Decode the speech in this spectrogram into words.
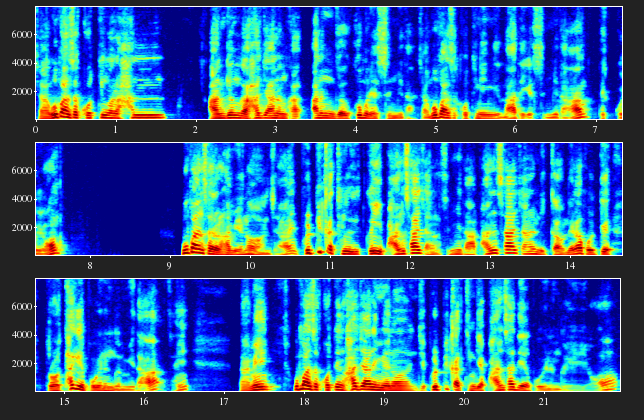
자, 무반사 코팅을 한 안경과 하지 않은, 가- 않은 거 구분했습니다. 자, 무반사 코팅이 나 되겠습니다. 됐고요. 무반사를 하면은 이제 불빛 같은 거 거의 반사하지 않습니다. 반사하지 않으니까 내가 볼 때 또렷하게 보이는 겁니다. 그 다음에 무반사 코팅 하지 않으면은 이제 불빛 같은 게 반사되어 보이는 거예요.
